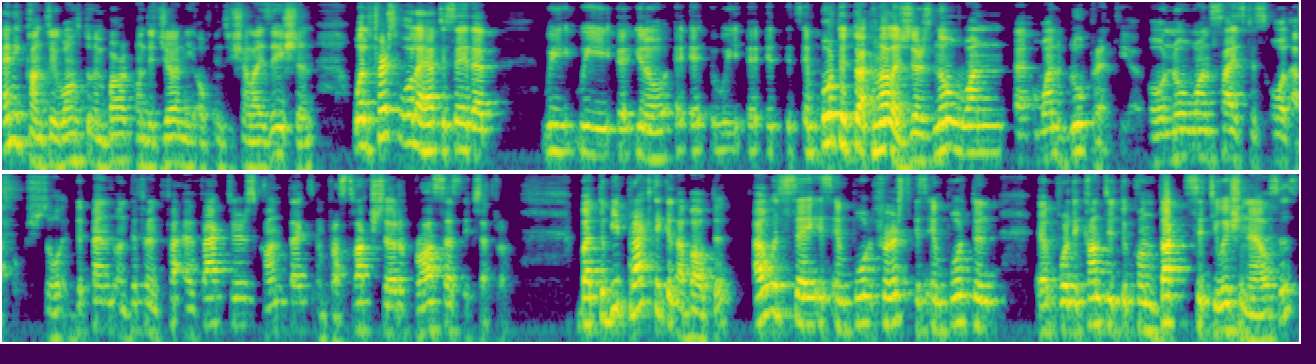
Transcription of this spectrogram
any country wants to embark on the journey of institutionalization, well, first of all, I have to say that we we uh, you know it, we it, it's important to acknowledge there's no one uh, one blueprint here or no one size fits all approach. So it depends on different fa- uh, factors context infrastructure process etc but to be practical about it i would say it's important first it's important uh, for the country to conduct situation analysis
